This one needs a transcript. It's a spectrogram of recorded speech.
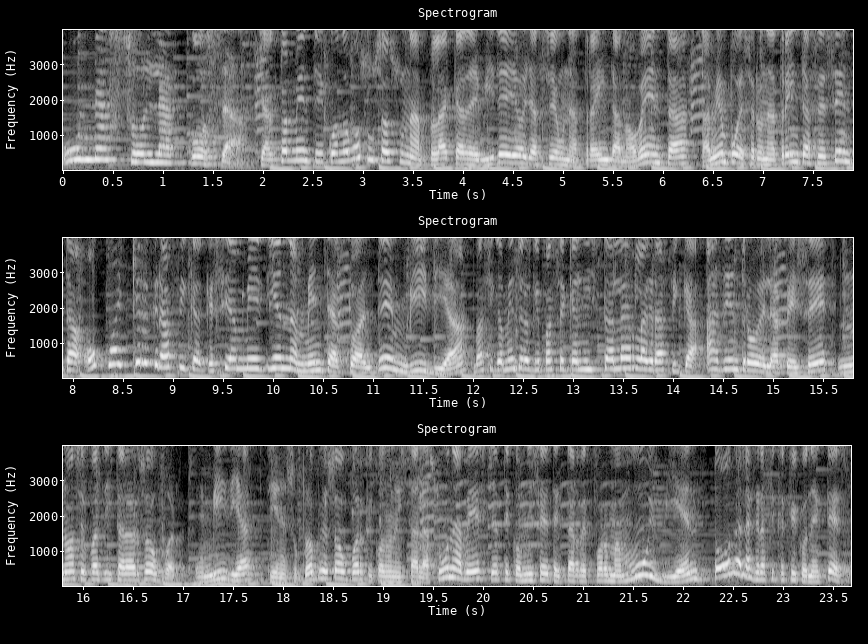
una sola cosa que actualmente cuando vos usas una placa de video, ya sea una 3090, también puede ser una 3060 o cualquier gráfica que sea medianamente actual de Nvidia, básicamente lo que pasa es que al instalar la gráfica adentro de la PC no hace falta instalar software. Nvidia tiene su propio software que cuando lo instalas una vez ya te comienza a detectar de forma muy bien todas las gráficas que conectes,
